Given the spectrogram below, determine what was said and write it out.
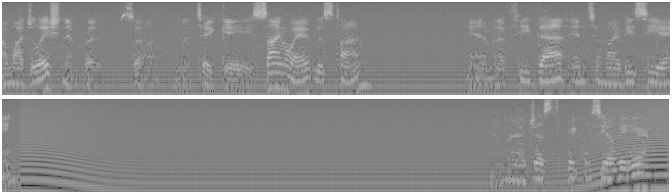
my modulation input. So I'm going to take a sine wave this time, and I'm going to feed that into my VCA. The frequency over here.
